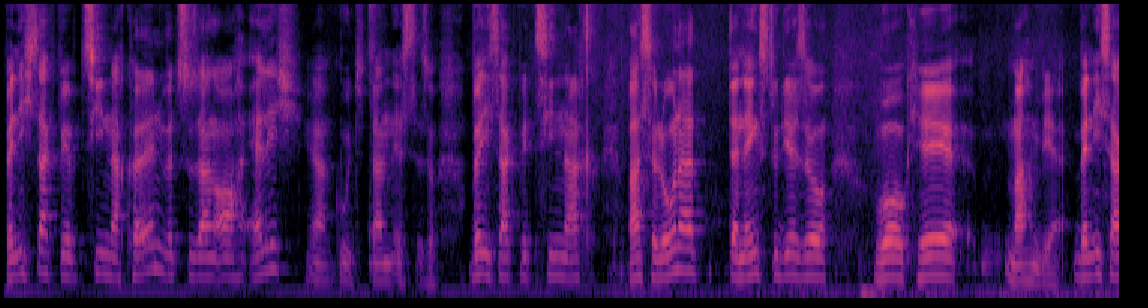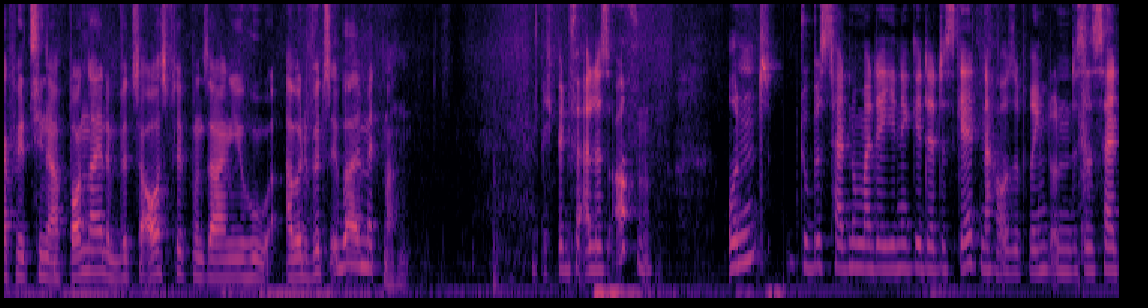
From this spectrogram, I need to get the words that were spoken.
Wenn ich sage, wir ziehen nach Köln, würdest du sagen, oh, ehrlich? Ja, gut, dann ist es so. Wenn ich sage, wir ziehen nach Barcelona, dann denkst du dir so, wow, okay, machen wir. Wenn ich sage, wir ziehen nach Bonn, dann würdest du ausflippen und sagen, juhu. Aber du würdest überall mitmachen. Ich bin für alles offen. Und du bist halt nun mal derjenige, der das Geld nach Hause bringt. Und das ist halt,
